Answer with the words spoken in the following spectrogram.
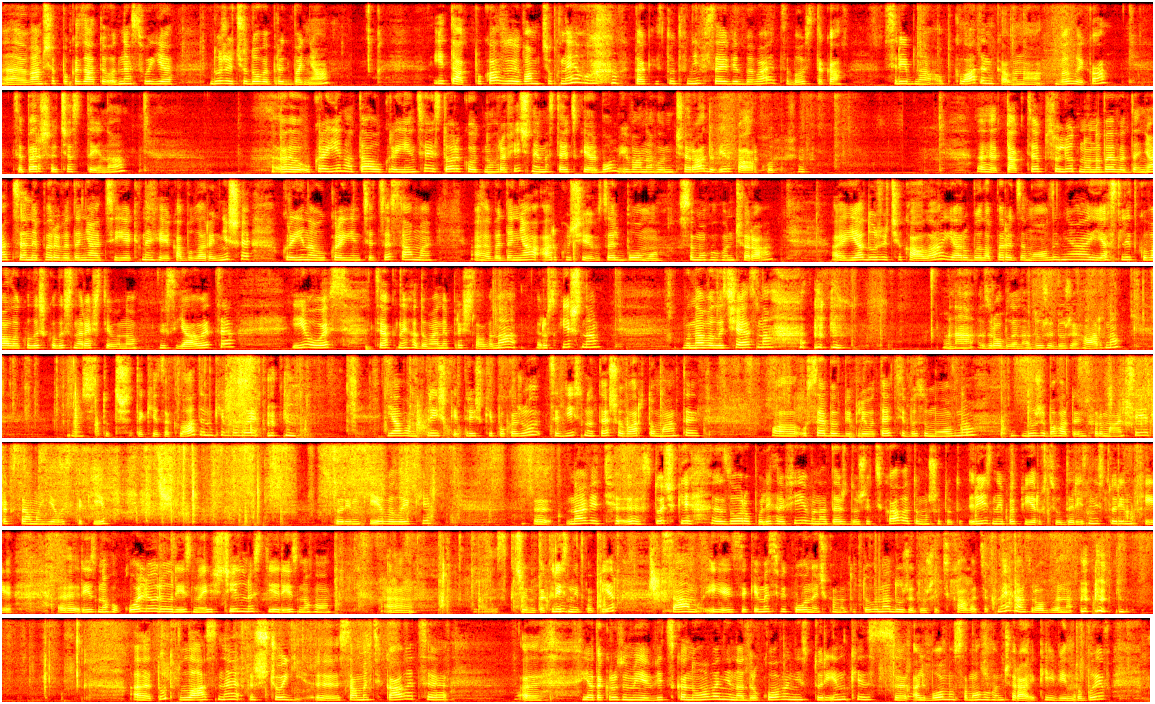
е, вам ще показати одне своє дуже чудове придбання. І так, показую вам цю книгу. Так, і тут в ній все відбивається, бо ось така срібна обкладинка, вона велика. Це перша частина. Е, Україна та українці, історико-етнографічний мистецький альбом Івана Гончара Добірка аркушів. Е, Так, це абсолютно нове видання, це не перевидання цієї книги, яка була раніше. Україна українці. Це саме видання аркушів з альбому самого Гончара. Е, Я дуже чекала, я робила передзамовлення, я слідкувала, коли ж, коли ж нарешті воно з'явиться. І ось ця книга до мене прийшла. Вона розкішна, вона величезна, вона зроблена дуже-дуже гарно. Ось тут ще такі закладинки були. Я вам трішки-трішки покажу. Це дійсно те, що варто мати у себе в бібліотеці, безумовно. Дуже багато інформації. Так само є ось такі сторінки великі. Е, Навіть е, з точки зору поліграфії вона теж дуже цікава, тому що тут різний папір всюди, різні сторінки, е, різного кольору, різної щільності, різного, е, скажімо так, різний папір, сам і з якимись віконечками. Тобто вона дуже-дуже цікава. Ця книга зроблена. Е, Тут, власне, що е, саме цікаве, це, е, я так розумію, відскановані, надруковані сторінки з альбому самого гончара, який він робив,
